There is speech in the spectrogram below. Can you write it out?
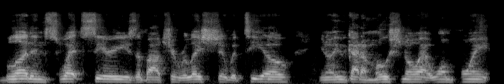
Blood and Sweat series about your relationship with Tio. You know, he got emotional at one point.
